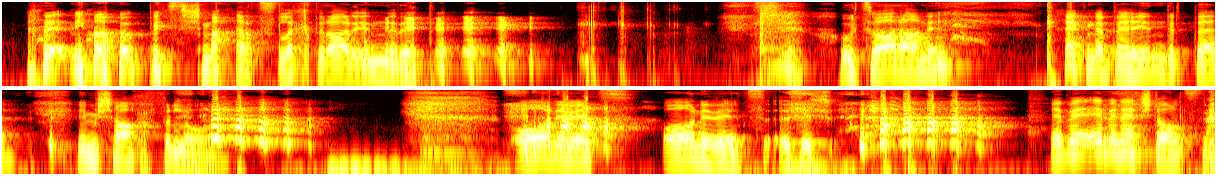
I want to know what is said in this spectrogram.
er hat mich an etwas schmerzlich daran erinnert. und zwar habe ich gegen einen Behinderten im Schach verloren. Ohne Witz. Ohne Witz. Es ist... Ich bin, ich bin nicht stolz drauf.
